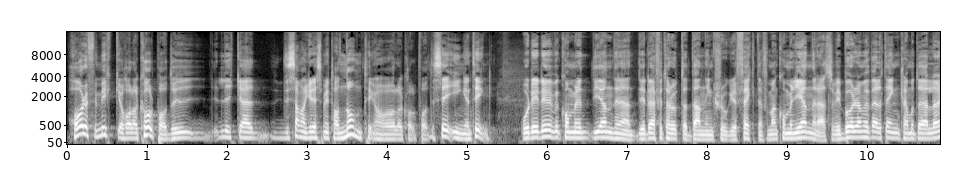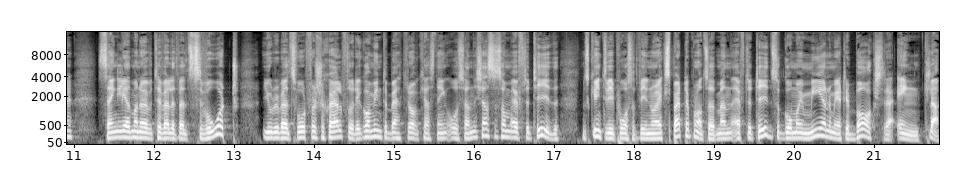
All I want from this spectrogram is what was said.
har du för mycket att hålla koll på, det är, lika, det är samma grej som att inte ha någonting att hålla koll på. Det säger ingenting. Och det är det vi kommer igen till, här, det är därför jag tar upp det Dunning-Kruger-effekten, för man kommer igen i det här. Så vi börjar med väldigt enkla modeller, sen gled man över till väldigt, väldigt svårt, gjorde det väldigt svårt för sig själv, och det gav ju inte bättre avkastning. Och sen känns det som efter tid, nu ska ju inte vi påstå att vi är några experter på något sätt, men efter tid så går man ju mer och mer tillbaka till det enkla.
